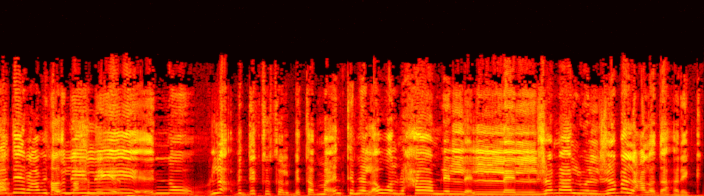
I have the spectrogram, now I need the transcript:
بعدين عم تقولي هالتحضير. لي إنه لا بدك تطلبي. طب ما أنت من الأول حامل ال- ال- الجمل والجبل على ظهرك.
